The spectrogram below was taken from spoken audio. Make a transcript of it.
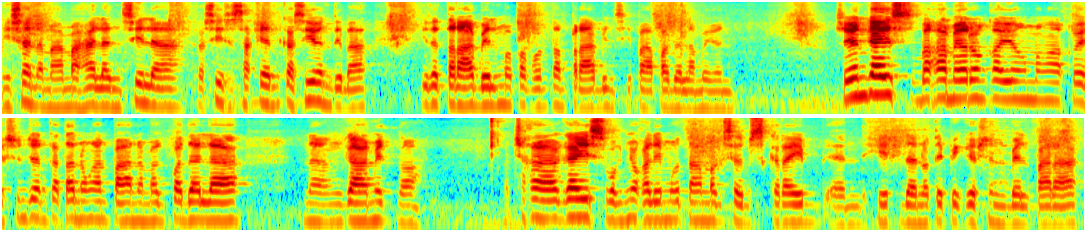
minsan namamahalan sila kasi sasakyan kasi yun di ba? Ita-travel mo papuntang province ipapadala mo yun. So yun guys baka meron kayong mga question dyan katanungan paano magpadala ng gamit no? At saka guys wag nyo kalimutang mag-subscribe and hit the notification bell para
